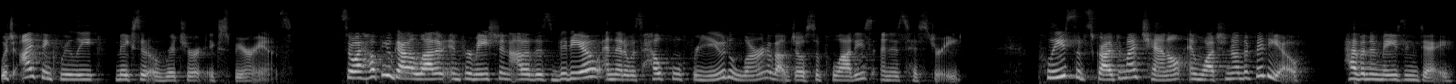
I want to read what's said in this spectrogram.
which I think really makes it a richer experience. So I hope you got a lot of information out of this video and that it was helpful for you to learn about Joseph Pilates and his history. Please subscribe to my channel and watch another video. Have an amazing day.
